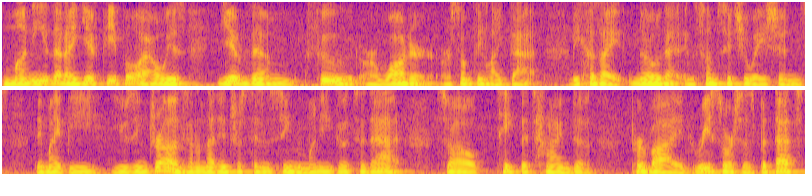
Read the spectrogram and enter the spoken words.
money that I give people. I always give them food or water or something like that because I know that in some situations they might be using drugs and I'm not interested in seeing the money go to that. So I'll take the time to provide resources. But that's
